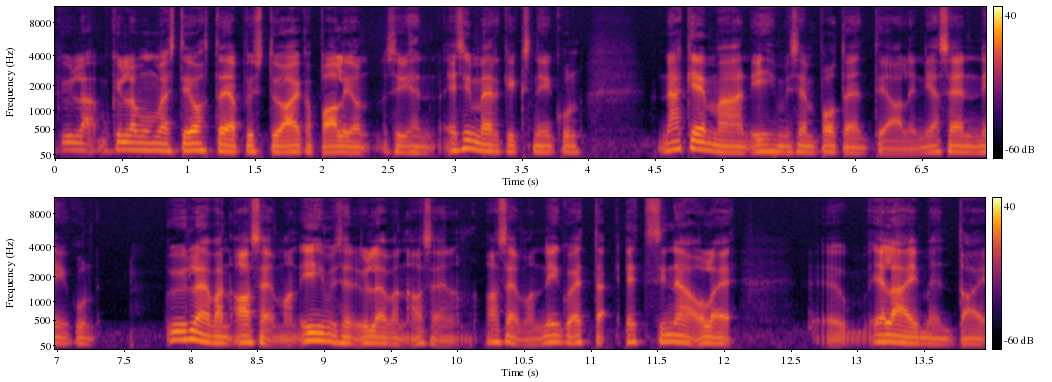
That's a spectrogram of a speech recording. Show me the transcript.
Kyllä, kyllä mun mielestä johtaja pystyy aika paljon siihen esimerkiksi niin kuin näkemään ihmisen potentiaalin ja sen niin kuin ylevän aseman, ihmisen ylevän aseman, aseman. Niin kuin että et sinä ole eläimen tai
